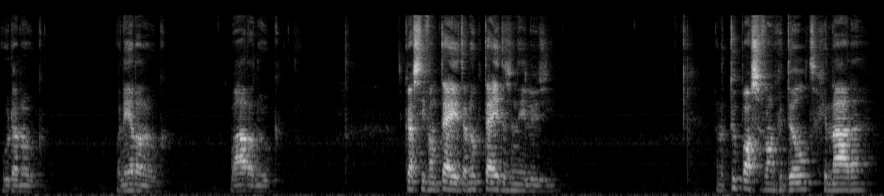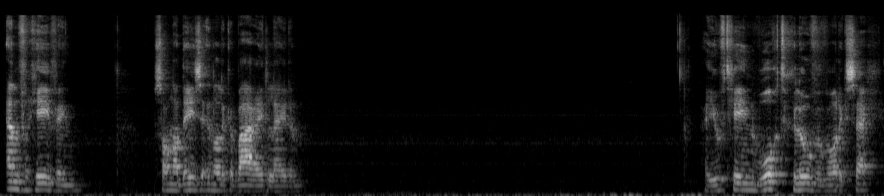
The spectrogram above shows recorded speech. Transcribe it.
hoe dan ook. Wanneer dan ook. Waar dan ook. Het kwestie van tijd en ook tijd is een illusie. En het toepassen van geduld, genade en vergeving zal naar deze innerlijke waarheid leiden. je hoeft geen woord te geloven voor wat ik zeg.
